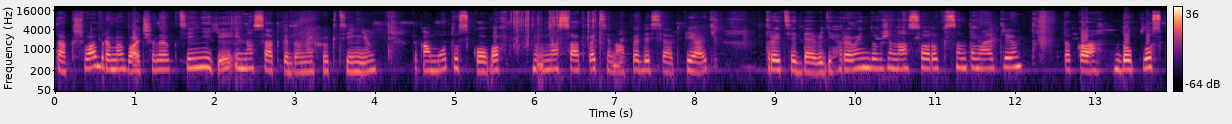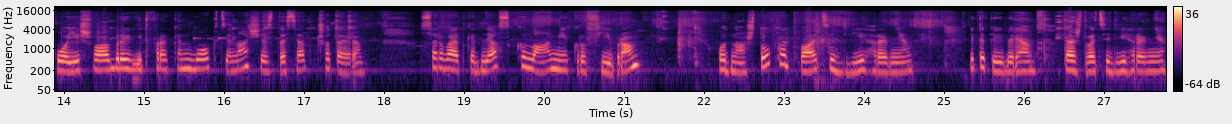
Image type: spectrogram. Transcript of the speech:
Так, швабри ми бачили акційні, є і насадки до них акційні. Така мотузкова насадка, ціна 55, 39 гривень, довжина 40 см. Така до плоскої швабри від Фрекенбок, ціна 64. Серветки для скла, мікрофібра. Одна штука 22 гривні. І такий варіант теж 22 гривні.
